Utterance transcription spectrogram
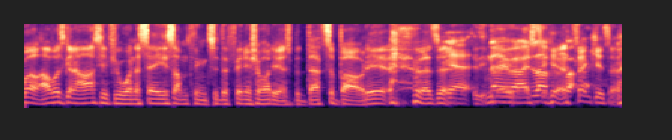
Well, I was going to ask if you want to say something to the Finnish audience, but that's about it. that's yeah, it. no, I love it. Thank you, sir.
